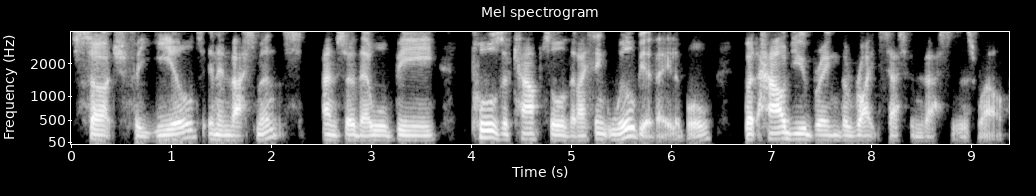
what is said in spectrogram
search for yield in investments. And so there will be pools of capital that I think will be available. But how do you bring the right set of investors as well?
